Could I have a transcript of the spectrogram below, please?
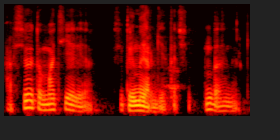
А все это материя, все это энергия, точнее. Ну да, энергия.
